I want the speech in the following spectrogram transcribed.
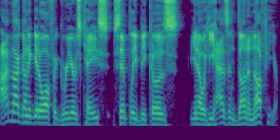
I'm not going to get off of Grier's case simply because you know, he hasn't done enough here.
